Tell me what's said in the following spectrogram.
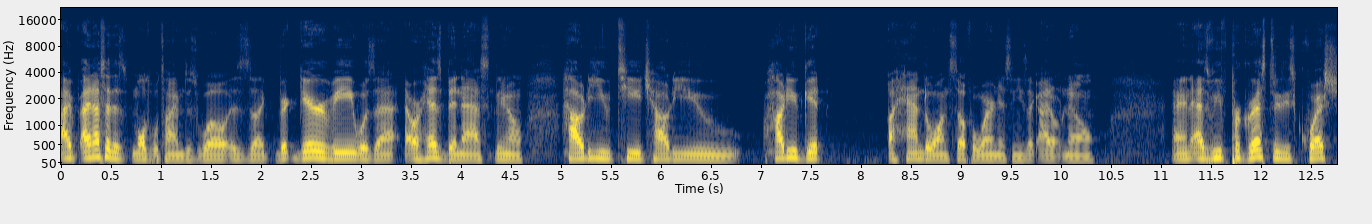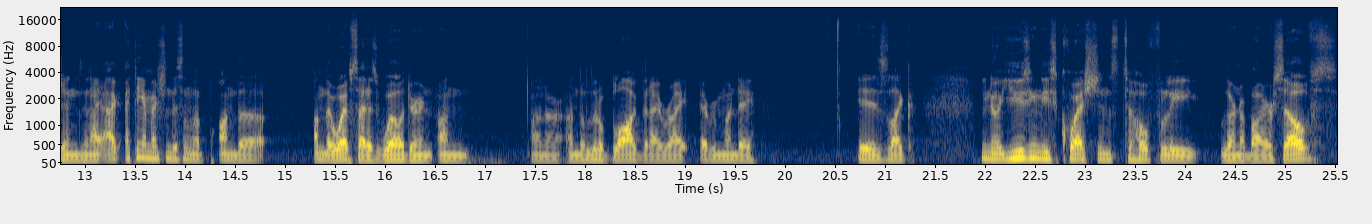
I've and I've said this multiple times as well is like Gary Vee was at, or has been asked, you know, how do you teach? How do you how do you get a handle on self awareness? And he's like, I don't know. And as we've progressed through these questions, and I, I, I think I mentioned this on the on the on the website as well during on on our on the little blog that I write every Monday, is like, you know, using these questions to hopefully learn about ourselves,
